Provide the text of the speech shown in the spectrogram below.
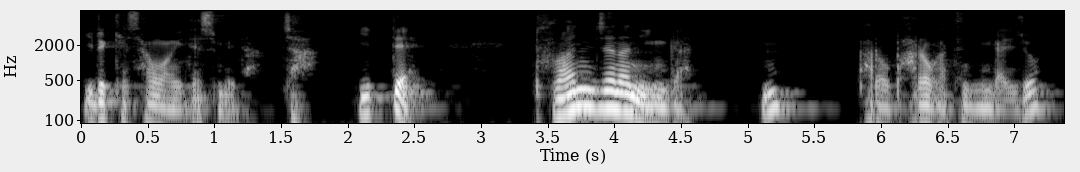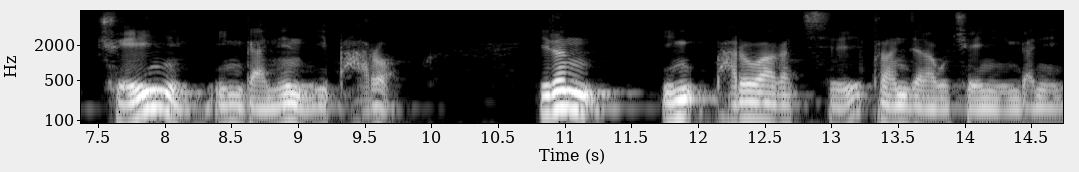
이렇게 상황이 됐습니다. 자, 이때 불완전한 인간, 음? 바로 바로 같은 인간이죠. 죄인인 인간인 이 바로 이런 인, 바로와 같이 불완전하고 죄인인 인간이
